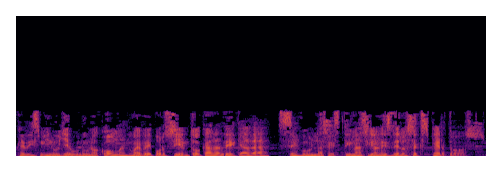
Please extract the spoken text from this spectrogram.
que disminuye un 1,9% cada década, según las estimaciones de los expertos.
